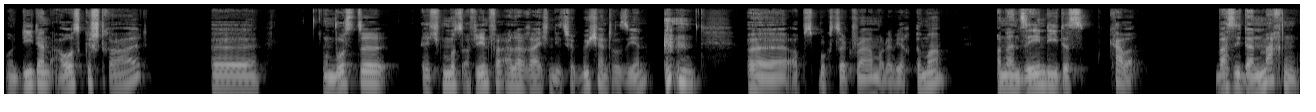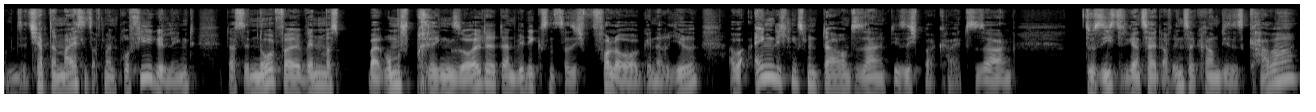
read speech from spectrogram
und die dann ausgestrahlt äh, und wusste, ich muss auf jeden Fall alle erreichen, die sich für Bücher interessieren, äh, ob es Bookstagram oder wie auch immer. Und dann sehen die das Cover. Was sie dann machen, ich habe dann meistens auf mein Profil gelinkt, dass im Notfall, wenn was bei rumspringen sollte, dann wenigstens, dass ich Follower generiere. Aber eigentlich ging es mir darum zu sagen, die Sichtbarkeit, zu sagen, du siehst die ganze Zeit auf Instagram dieses Cover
